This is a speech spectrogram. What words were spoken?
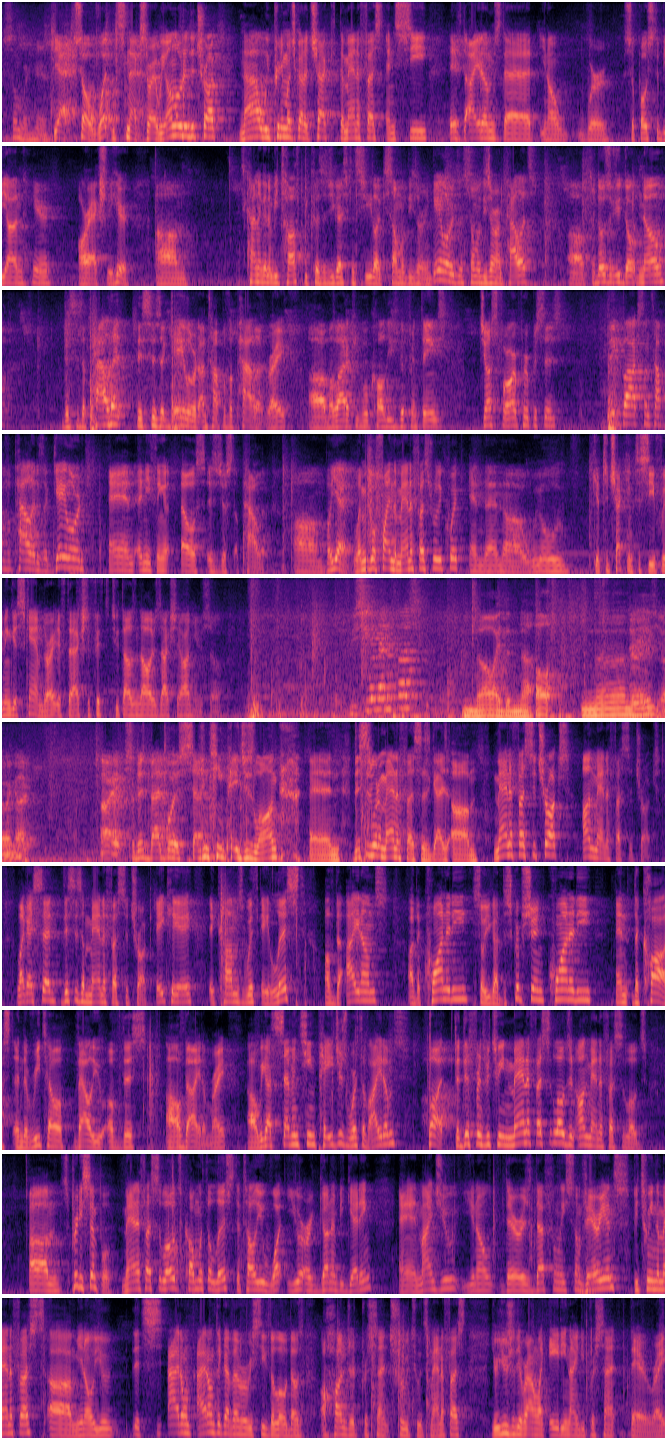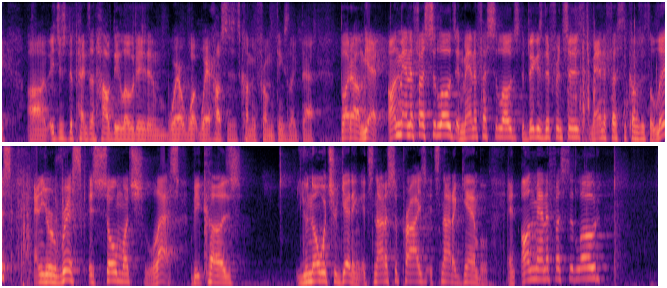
Somewhere here. Yeah. So what's next, right? We unloaded the truck. Now we pretty much got to check the manifest and see if the items that you know were supposed to be on here are actually here. Um, it's kind of gonna be tough because as you guys can see, like some of these are in Gaylords and some of these are on pallets. Uh, for those of you don't know, this is a pallet, this is a Gaylord on top of a pallet, right? Um, a lot of people call these different things. Just for our purposes, big box on top of a pallet is a Gaylord and anything else is just a pallet. Um, but yeah, let me go find the manifest really quick and then uh, we'll get to checking to see if we didn't get scammed, right? If the actually $52,000 is actually on here, so. You see the manifest? No, I did not. Oh, no, There it. Yo, I got it. All right, so this bad boy is 17 pages long, and this is what a manifest is, guys. Um, manifested trucks, unmanifested trucks. Like I said, this is a manifested truck, aka it comes with a list of the items, of the quantity. So you got description, quantity, and the cost and the retail value of this uh, of the item, right? Uh, we got 17 pages worth of items, but the difference between manifested loads and unmanifested loads. Um, it's pretty simple. Manifested loads come with a list to tell you what you are gonna be getting. And mind you, you know, there is definitely some variance between the manifests. Um, you know, you it's I don't I don't think I've ever received a load that was 100% true to its manifest. You're usually around like 80, 90% there, right? Uh, it just depends on how they load it and where what warehouses it's coming from, things like that. But um, yeah, unmanifested loads and manifested loads, the biggest difference is manifested comes with a list and your risk is so much less because you know what you're getting. It's not a surprise, it's not a gamble. An unmanifested load,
